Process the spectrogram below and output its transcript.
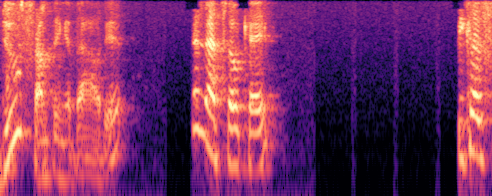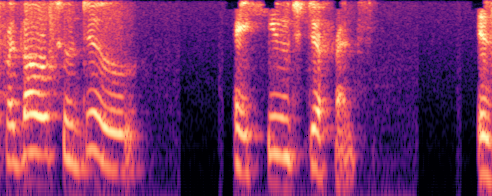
do something about it, then that's okay. Because for those who do, a huge difference is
